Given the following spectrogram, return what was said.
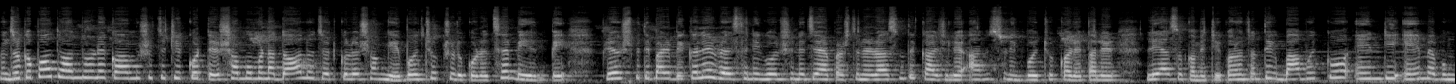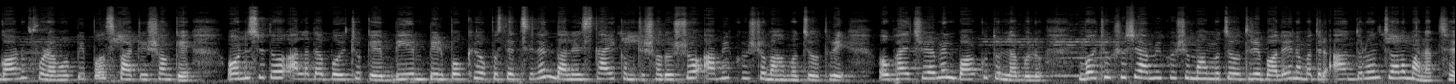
যুগপথ আন্দোলনের কর্মসূচি ঠিক করতে সম্ভাবনা দল ও জোটগুলোর সঙ্গে বৈঠক শুরু করেছে বিএনপি। বৃহস্পতিবার বিকালে রাজধানী গুলশানে চেয়ারপারসনের রাজনৈতিক কার্যালয়ে আনুষ্ঠানিক বৈঠক করে দলের লিয়াজো কমিটি। গণতান্ত্রিক বামৈক্য এনডিএম এবং গণফোরাম ও পিপলস পার্টির সঙ্গে অনুষ্ঠিত আলাদা বৈঠকে বিএনপির পক্ষে উপস্থিত ছিলেন দলের স্থায়ী কমিটির সদস্য আমির খসরু মাহমুদ চৌধুরী ও ভাইস চেয়ারম্যান বরকতুল্লাহ বুলু। বৈঠক শেষে আমির খসরু মাহমুদ চৌধুরী বলেন, আমাদের আন্দোলন চলমান আছে।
